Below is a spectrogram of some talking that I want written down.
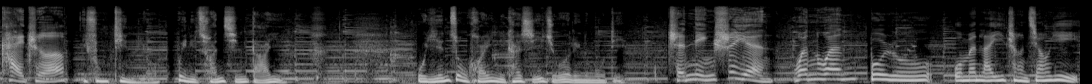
凯哲。一封电邮为你传情达意。我严重怀疑你开始一九二零的目的。陈宁饰演温温，不如我们来一场交易。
